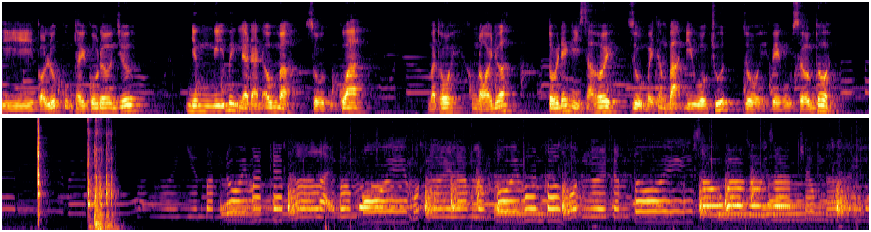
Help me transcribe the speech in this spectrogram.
thì có lúc cũng thấy cô đơn chứ. Nhưng nghĩ mình là đàn ông mà, rồi cũng qua. Mà thôi, không nói nữa. Tối nay nghỉ xả hơi, rủ mấy thằng bạn đi uống chút rồi về ngủ sớm thôi. Tôi muốn có một người cần tôi sau bao dối gian trong đời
